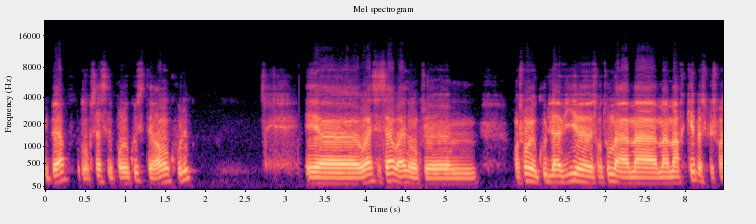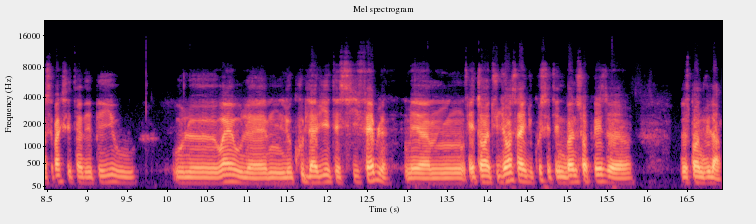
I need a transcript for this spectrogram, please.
super. Donc ça, c'est pour le coup, c'était vraiment cool. Et euh, ouais, c'est ça, ouais. Donc franchement, le coût de la vie, euh, surtout, m'a marqué parce que je pensais pas que c'était un des pays où, où le ouais où le, coût de la vie était si faible. Mais euh, étant étudiant, c'est vrai que du coup, c'était une bonne surprise de ce point de vue-là.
